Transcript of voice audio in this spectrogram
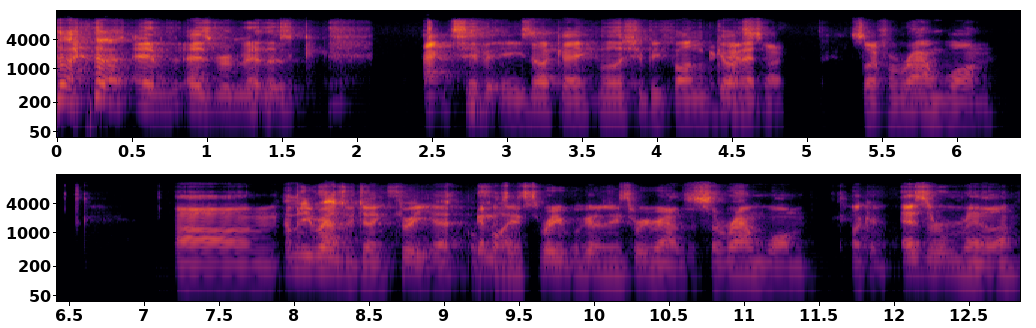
Ezra Miller's activities. Okay, well this should be fun. Go Okay, ahead. So, so for round one, um, How many rounds are we doing? Three, yeah. Or we're gonna do three. We're gonna do three rounds. So round one, Okay. Ezra Miller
